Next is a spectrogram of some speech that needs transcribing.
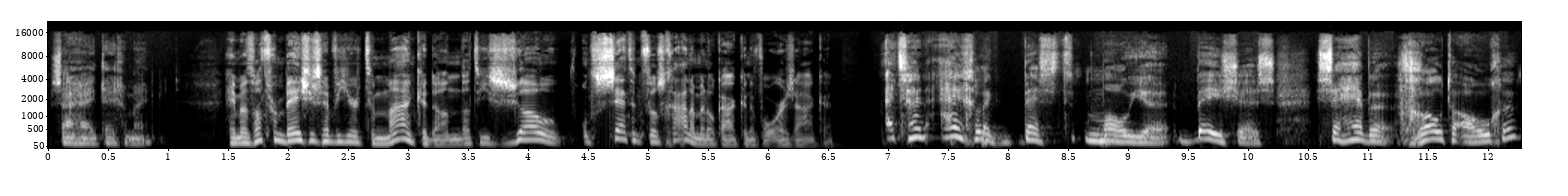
zei hij tegen mij. Hey, wat voor beestjes hebben we hier te maken dan? Dat die zo ontzettend veel schade met elkaar kunnen veroorzaken? Het zijn eigenlijk best mooie beestjes. Ze hebben grote ogen.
